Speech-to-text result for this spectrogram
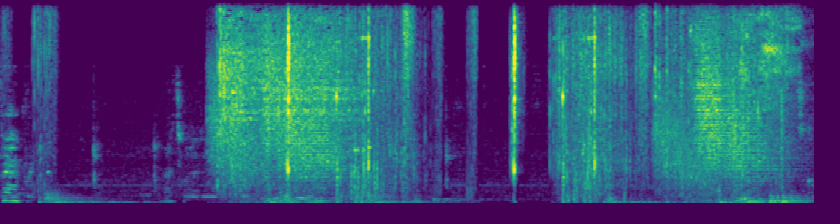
fabric. That's what it is. Let's go.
